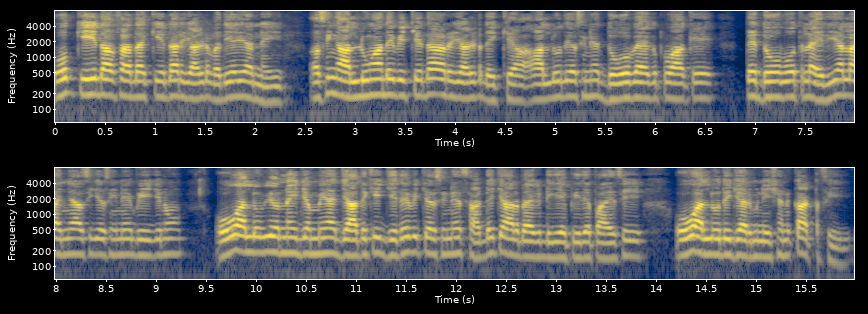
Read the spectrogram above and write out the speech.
ਉਹ ਕੀ ਦੱਸ ਸਕਦਾ ਕਿ ਇਹਦਾ ਰਿਜ਼ਲਟ ਵਧੀਆ ਜਾਂ ਨਹੀਂ। ਅਸੀਂ ਆਲੂਆਂ ਦੇ ਵਿੱਚ ਇਹਦਾ ਰਿਜ਼ਲਟ ਦੇਖਿਆ। ਆਲੂ ਦੇ ਅਸੀਂ ਨੇ ਦੋ ਬੈਗ ਪਵਾ ਕੇ ਤੇ ਦੋ ਬੋਤਲਾਂ ਇਹਦੀਆਂ ਲਾਈਆਂ ਸੀ ਅਸੀਂ ਨੇ ਬੀਜ ਨੂੰ। ਉਹ ਆਲੂ ਵੀ ਉਨਾ ਹੀ ਜੰਮਿਆ, ਜਦ ਕਿ ਜਿਹਦੇ ਵਿੱਚ ਅਸੀਂ ਨੇ 4.5 ਬੈਗ ਡੀਏਪੀ ਦੇ ਪਾਏ ਸੀ, ਉਹ ਆਲੂ ਦੀ ਜਰਮੀਨੇਸ਼ਨ ਘੱਟ ਸੀ।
